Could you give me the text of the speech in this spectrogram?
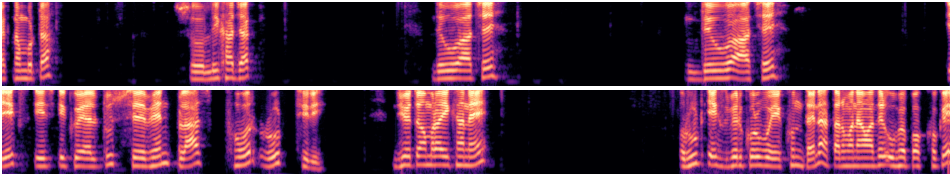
এক নম্বরটা। সো লিখা যাক। দেওয়া আছে দেওয়া আছে। X is equal to seven plus four root three যেহেতু আমরা এখানে রুট এক্স বের করব এখন, তাই না? তার মানে আমাদের উভয় পক্ষকে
